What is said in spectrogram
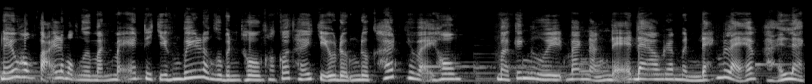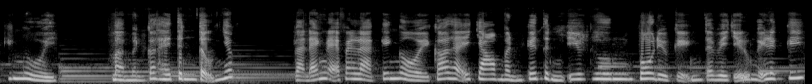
Nếu không phải là một người mạnh mẽ thì chị không biết là người bình thường họ có thể chịu đựng được hết như vậy không? Mà cái người mang nặng đẻ đau ra mình đáng lẽ phải là cái người mà mình có thể tin tưởng nhất. Và đáng lẽ phải là cái người có thể cho mình cái tình yêu thương vô điều kiện. Tại vì chị luôn nghĩ là cái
